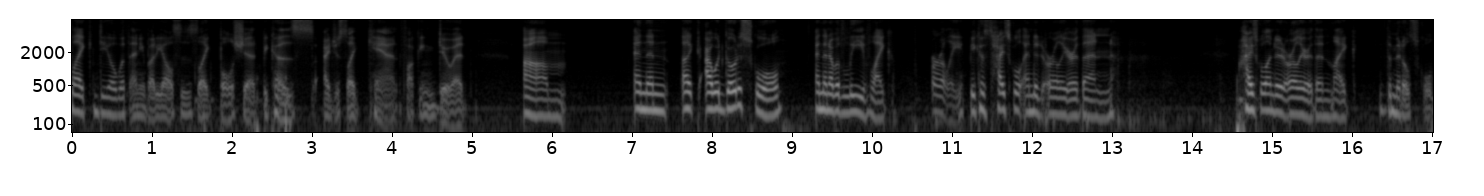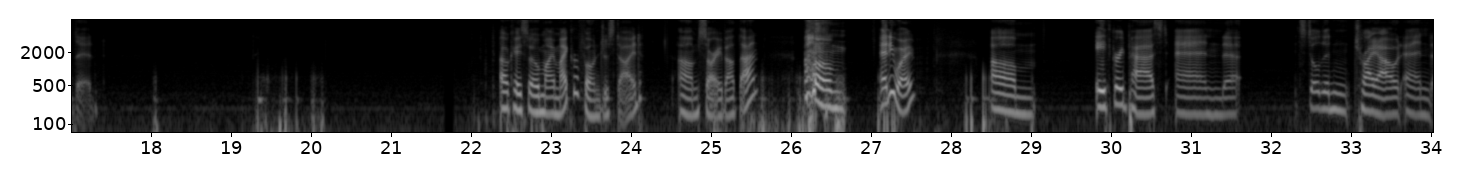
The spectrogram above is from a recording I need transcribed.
like deal with anybody else's like bullshit because I just like can't fucking do it. Um and then like I would go to school and then I would leave like early because high school ended earlier than high school ended earlier than like the middle school did. Okay, so my microphone just died. Um sorry about that. Um anyway, um eighth grade passed and uh, still didn't try out and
